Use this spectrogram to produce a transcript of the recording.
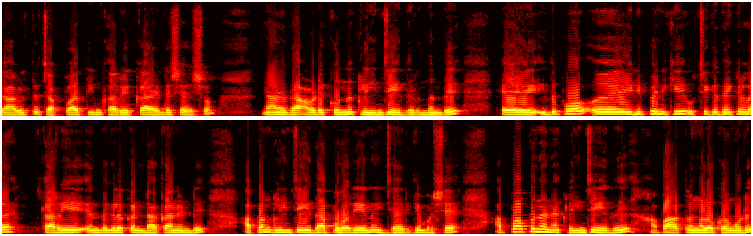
രാവിലത്തെ ചപ്പാത്തിയും കറിയൊക്കെ ആയതിന്റെ ശേഷം ഞാനിതാ അവിടേക്ക് ഒന്ന് ക്ലീൻ ചെയ്തിരുന്നുണ്ട് ഇതിപ്പോൾ ഇനിയിപ്പോൾ എനിക്ക് ഉച്ചക്കത്തേക്കുള്ള കറി എന്തെങ്കിലുമൊക്കെ ഉണ്ടാക്കാനുണ്ട്. അപ്പം ക്ലീൻ ചെയ്താൽ പോരേന്ന് വിചാരിക്കും. പക്ഷേ അപ്പം അപ്പം തന്നെ ക്ലീൻ ചെയ്ത് ആ പാത്രങ്ങളൊക്കെ അങ്ങോട്ട്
